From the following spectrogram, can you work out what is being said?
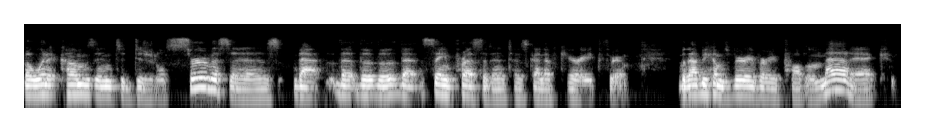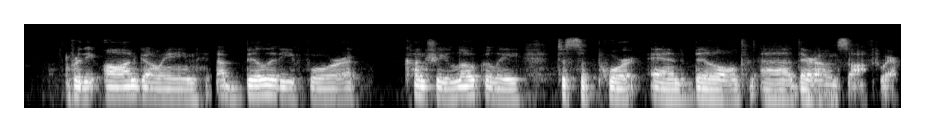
But when it comes into digital services, that that the, the, that same precedent has kind of carried through. But that becomes very, very problematic for the ongoing ability for a country locally to support and build uh, their own software.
